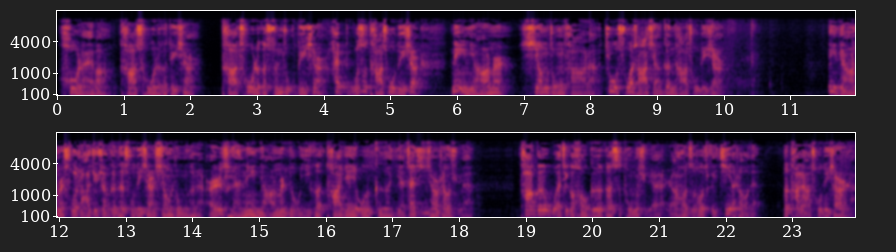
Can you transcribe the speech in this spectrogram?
后来吧，他处了个对象，他处了个损种对象，还不是他处对象，那娘们儿相中他了，就说啥想跟他处对象。那娘们说啥就想跟他处对象，相中他了，而且那娘们有一个，他也有个哥，也在技校上学，他跟我这个好哥哥是同学，然后之后就给介绍的。说他俩处对象了，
